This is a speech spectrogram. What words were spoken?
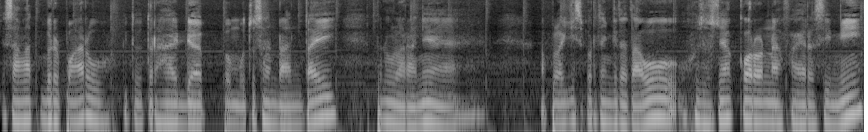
sangat berpengaruh gitu terhadap pemutusan rantai penularannya. Apalagi seperti yang kita tahu khususnya coronavirus ini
